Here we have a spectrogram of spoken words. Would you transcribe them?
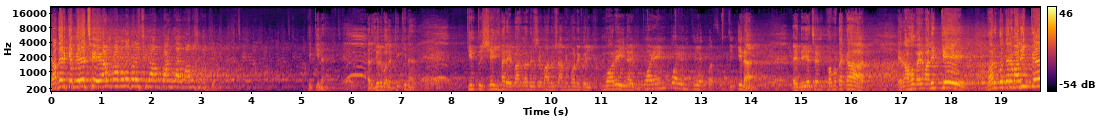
যাদেরকে মেরেছে, আমরা মনে করেছিলাম বাংলায় মানুষই দিকবে ঠিক কিনা? আরে জোরে বলেন, ঠিক কিনা? কিন্তু সেই হারে বাংলাদেশে মানুষ, আমি মনে করি, মরেই নাই, পয়েন্ট পয়েন্ট, দুই এক পার্সেন্ট ঠিক কিনা? এই দিয়েছেন ক্ষমতা কার? এ রহমের মালিককে, বরকতের মালিককে।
